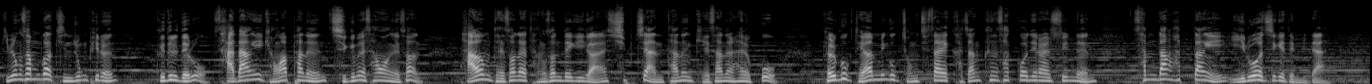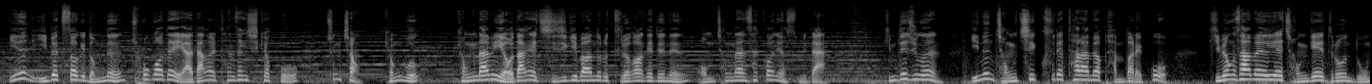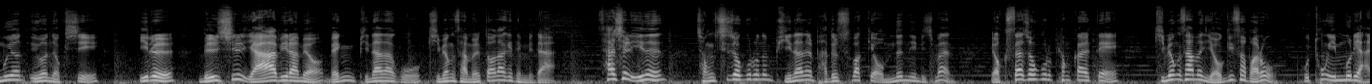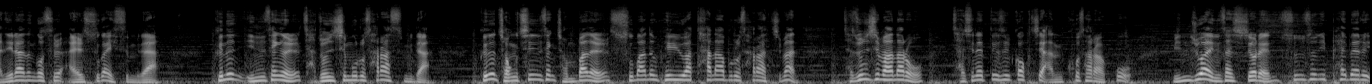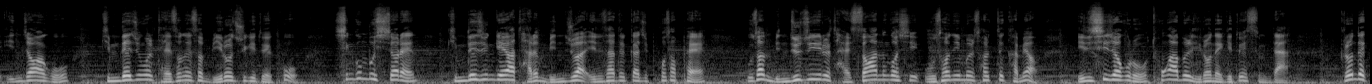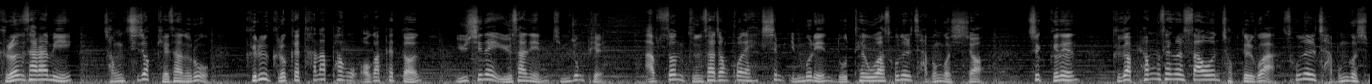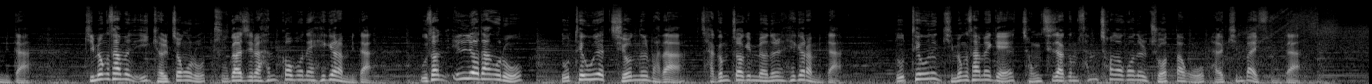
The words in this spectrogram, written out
김영삼과 김종필은 그들대로 사당이 경합하는 지금의 상황에선 다음 대선에 당선되기가 쉽지 않다는 계산을 하였고 결국 대한민국 정치사의 가장 큰 사건이라 할 수 있는 3당 합당이 이루어지게 됩니다. 이는 200석이 넘는 초거대 야당을 탄생시켰고 충청, 경북, 경남이 여당의 지지 기반으로 들어가게 되는 엄청난 사건이었습니다. 김대중은 이는 정치 쿠데타라며 반발했고 김영삼에 의해 정계에 들어온 노무현 의원 역시 이를 밀실 야합이라며 맹비난하고 김영삼을 떠나게 됩니다. 사실 이는 정치적으로는 비난을 받을 수밖에 없는 일이지만 역사적으로 평가할 때 김영삼은 여기서 바로 보통 인물이 아니라는 것을 알 수가 있습니다. 그는 인생을 자존심으로 살았습니다. 그는 정치 인생 전반을 수많은 회유와 탄압으로 살았지만 자존심 하나로 자신의 뜻을 꺾지 않고 살았고 민주화 인사 시절엔 순순히 패배를 인정하고 김대중을 대선에서 밀어주기도 했고 신군부 시절엔 김대중계와 다른 민주화 인사들까지 포섭해 우선 민주주의를 달성하는 것이 우선임을 설득하며 일시적으로 통합을 이뤄내기도 했습니다. 그런데 그런 사람이 정치적 계산으로 그를 그렇게 탄압하고 억압했던 유신의 유산인 김종필, 앞선 군사 정권의 핵심 인물인 노태우와 손을 잡은 것이죠. 즉 그는 그가 평생을 싸운 적들과 손을 잡은 것입니다. 김영삼은 이 결정으로 두 가지를 한꺼번에 해결합니다. 우선 1여당으로 노태우의 지원을 받아 자금적인 면을 해결합니다. 노태우는 김영삼에게 정치자금 3천억 원을 주었다고 밝힌 바 있습니다.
